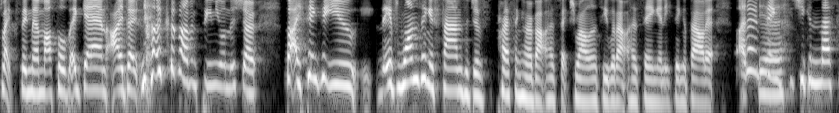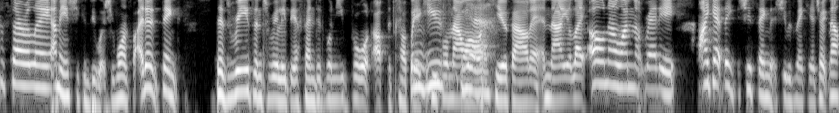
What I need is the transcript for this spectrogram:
flexing their muscles. Again, I don't know because I haven't seen you on the show. But I think that you, it's one thing if fans are just pressing her about her sexuality without her saying anything about it. I don't Yeah. think she can necessarily, I mean, she can do what she wants, but I don't think there's reason to really be offended when you brought up the topic. People now yeah. ask you about it, and now you're like, oh no, I'm not ready. I get that she's saying that she was making a joke. Now,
